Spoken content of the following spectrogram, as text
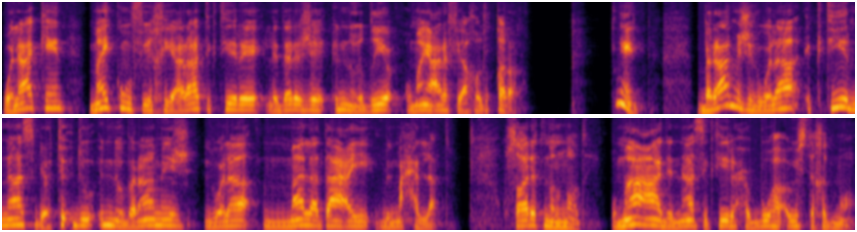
ولكن ما يكون في خيارات كثيرة لدرجة إنه يضيع وما يعرف ياخذ القرار. اثنين برامج الولاء كثير ناس بيعتقدوا إنه برامج الولاء ما لها داعي بالمحلات وصارت من الماضي. وما عاد الناس كثير يحبوها أو يستخدموها.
